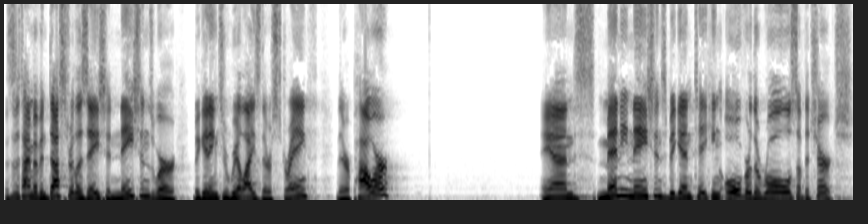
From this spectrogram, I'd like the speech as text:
This is a time of industrialization. Nations were beginning to realize their strength, their power. And many nations began taking over the roles of the church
